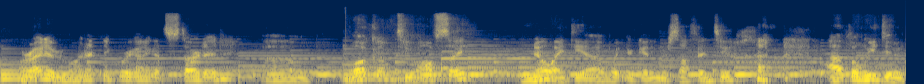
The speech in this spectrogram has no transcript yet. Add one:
All right, everyone, I think we're going to get started. Um, welcome to Offsite. No idea what you're getting yourself into, uh, but we do.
